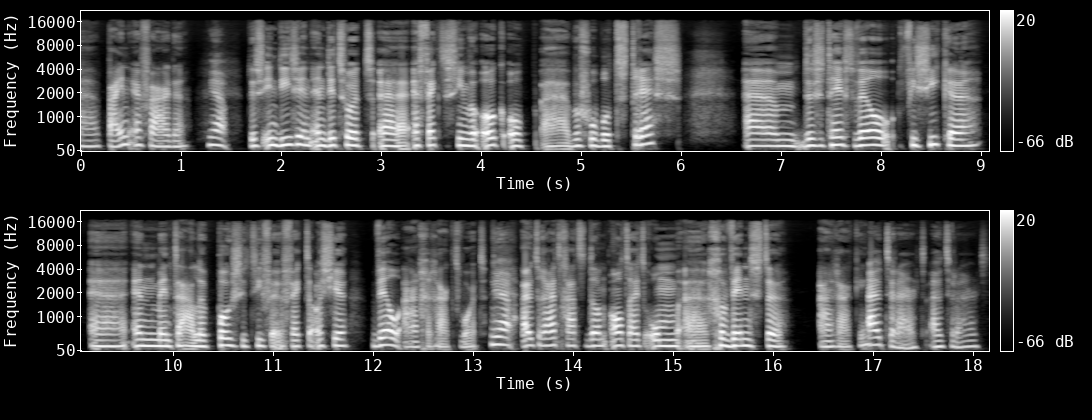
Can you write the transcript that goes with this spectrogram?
uh, pijn ervaarde. Ja. Dus in die zin, en dit soort effecten zien we ook op bijvoorbeeld stress. Um, dus het heeft wel fysieke en mentale positieve effecten als je wel aangeraakt wordt. Ja. Uiteraard gaat het dan altijd om gewenste aanraking. Uiteraard, uiteraard.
